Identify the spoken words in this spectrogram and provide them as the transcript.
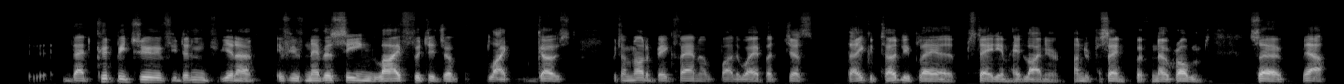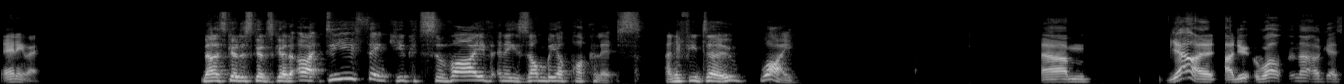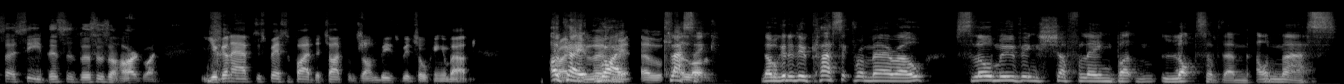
that could be true if you didn't, you know, if you've never seen live footage of like Ghost, which I'm not a big fan of, by the way, but just they could totally play a stadium headliner 100% with no problems. So, yeah, anyway. No, it's good. It's good. It's good. All right. Do you think you could survive in a zombie apocalypse? And if you do, why? Um, yeah, I, I do. Well, no, okay. So see, this is this is a hard one. you're gonna have to specify the type of zombies we're talking about. Okay, Because there's right. a- a- a lot- Classic. No, we're going to do classic Romero, slow moving, shuffling, but lots of them en masse.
